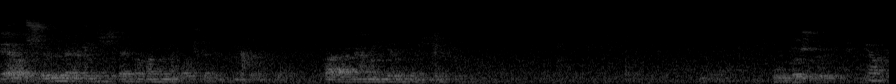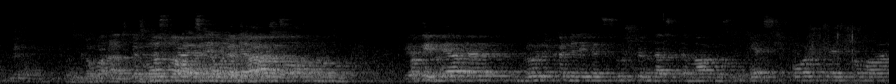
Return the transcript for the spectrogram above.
wäre es schön, wenn er sich der Versammlung vorstellen könnte, da er kandidieren möchte. Ja. Das kann man als Das das müssen wir als Ende der Tagesordnung. Okay, wer äh, würde, könnte dem jetzt zustimmen, dass der Markus sich jetzt vorstellt schon mal?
